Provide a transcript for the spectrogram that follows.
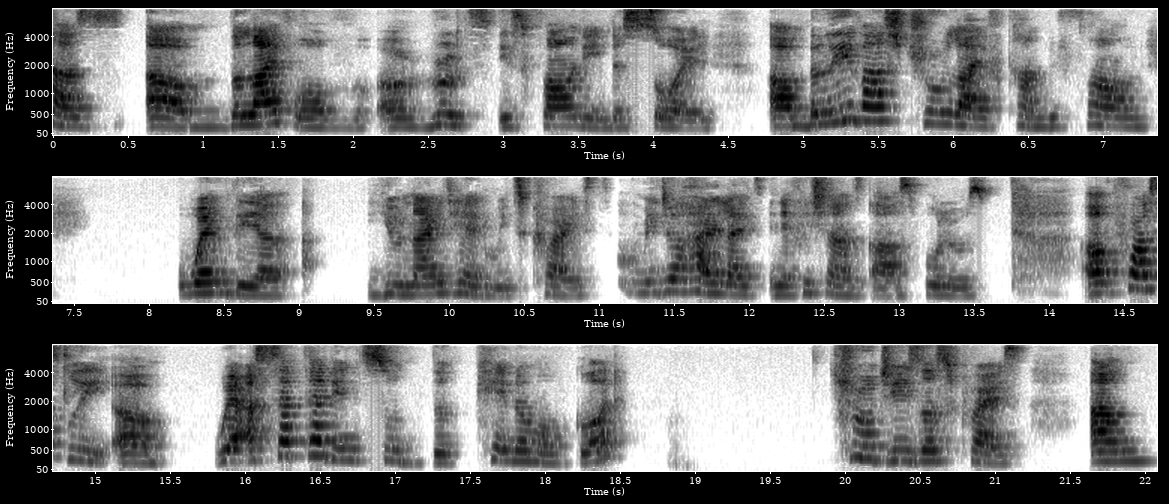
as um, the life of uh, roots is found in the soil, um, believers' true life can be found when they are united with Christ. Major highlights in Ephesians are as follows. Uh, firstly, um, we're accepted into the kingdom of God through Jesus Christ. Um,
